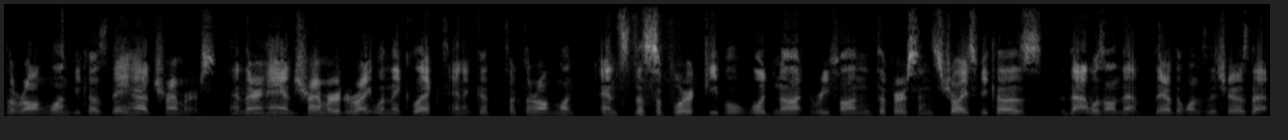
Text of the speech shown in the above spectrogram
the wrong one because they had tremors and their hand Mm. tremored right when they clicked and it took the wrong one and the support people would not refund the person's choice because that was on them they're the ones that chose that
